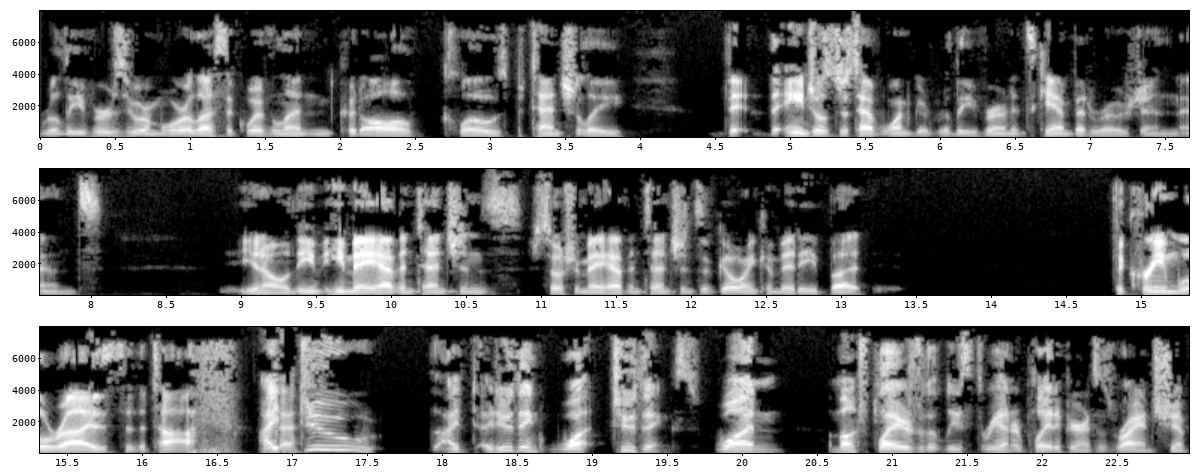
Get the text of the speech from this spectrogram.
relievers who are more or less equivalent and could all close potentially. The the Angels just have one good reliever and it's Cam Bedrosian and you know the, he may have intentions, Scioscia may have intentions of going committee, but the cream will rise to the top. I do, I, I do think what, two things. One, amongst players with at least 300 plate appearances, Ryan Schimpf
